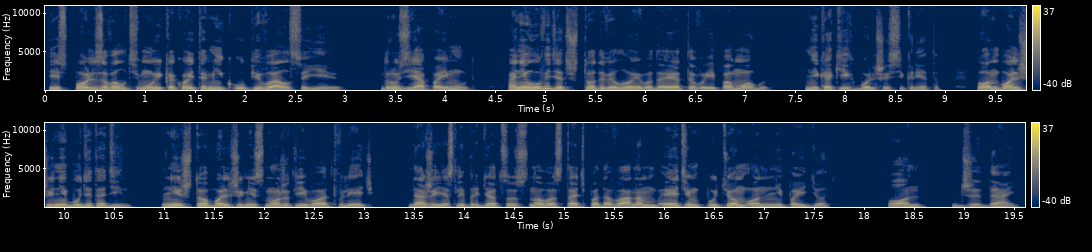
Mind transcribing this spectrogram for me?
использовал тьму и какой-то миг упивался ею. Друзья поймут. Они увидят, что довело его до этого, и помогут. Никаких больше секретов. Он больше не будет один. Ничто больше не сможет его отвлечь. Даже если придется снова стать подаваном, этим путем он не пойдет. Он джедай.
